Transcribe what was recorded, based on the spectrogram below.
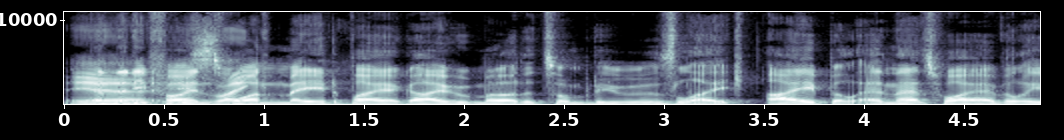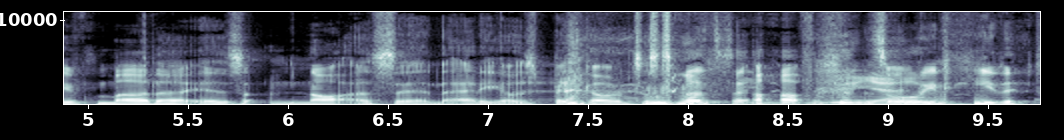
yeah, and then he finds like, one made by a guy who murdered somebody who was like, I bel and that's why I believe murder is not a sin. And he goes, bingo, and just turns it off. That's Yeah. all he needed.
